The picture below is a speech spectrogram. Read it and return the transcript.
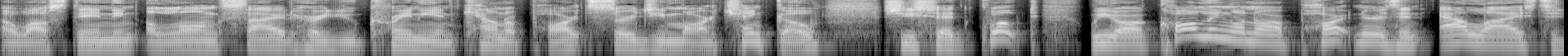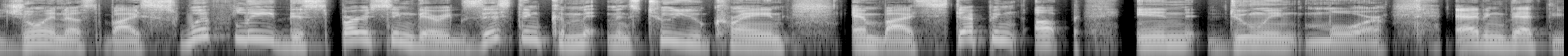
Uh, while standing alongside her Ukrainian counterpart, Sergei Marchenko, she said, quote, We are calling on our partners and allies to join us by swiftly dispersing their existing commitments to Ukraine and by stepping up in doing more, adding that the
